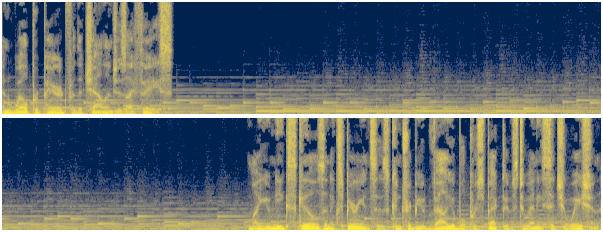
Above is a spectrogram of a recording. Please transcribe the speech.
and well prepared for the challenges I face. My unique skills and experiences contribute valuable perspectives to any situation.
